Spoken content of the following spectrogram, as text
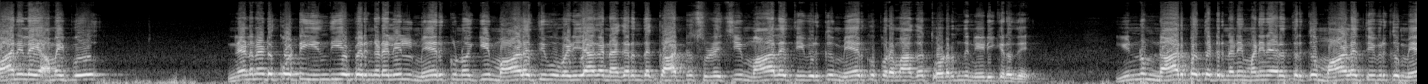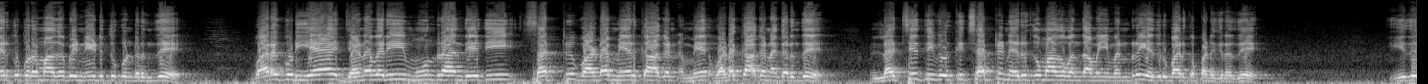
வானிலை அமைப்பு நிலநடுக்கோட்டு இந்திய பெருங்கடலில் மேற்கு நோக்கி மாலத்தீவு வழியாக நகர்ந்த காற்று சுழற்சி மாலத்தீவிற்கு மேற்கு புறமாக தொடர்ந்து நீடிக்கிறது. இன்னும் நாற்பத்தெட்டு மணி நேரத்திற்கு மாலத்தீவிற்கு மேற்கு புறமாகவே நீடித்து கொண்டிருந்து வரக்கூடிய ஜனவரி மூன்றாம் தேதி சற்று வட மேற்காக மே வடக்காக நகர்ந்து லட்சத்தீவிற்கு சற்று நெருக்கமாக வந்து அமையும் என்று எதிர்பார்க்கப்படுகிறது. இது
